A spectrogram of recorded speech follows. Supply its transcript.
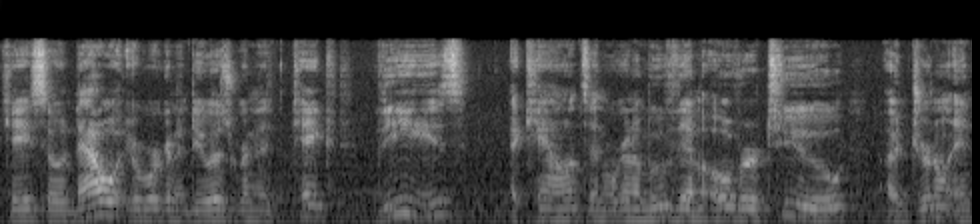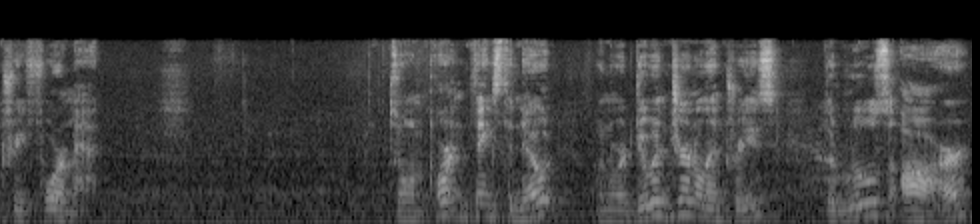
Okay, so now what we're going to do is we're going to take these accounts and we're going to move them over to a journal entry format. So important things to note when we're doing journal entries, the rules are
